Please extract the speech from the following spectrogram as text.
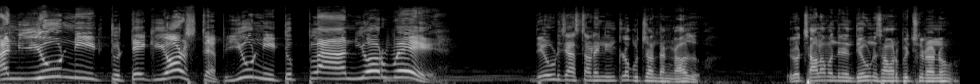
and you need to take your step you need to plan your way దేవుడు చేస్తాడని ఇంట్లో కూర్చోంతం కాదు. ఈరోజు చాలామంది నేను దేవుడిని సమర్పించుకున్నాను.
